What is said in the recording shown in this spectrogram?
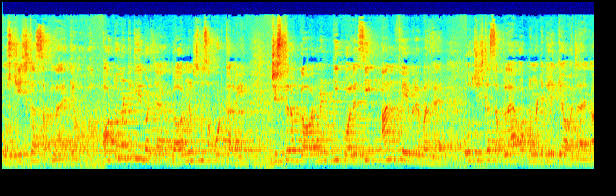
उस चीज़ का सप्लाई क्या होगा? ऑटोमेटिकली बढ़ जाएगा। गवर्नमेंट इसको सपोर्ट कर रही है। जिस तरफ़ गवर्नमेंट की पॉलिसी अनफेवरेबल है, उस चीज़ का सप्लाई ऑटोमेटिकली क्या हो जाएगा?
